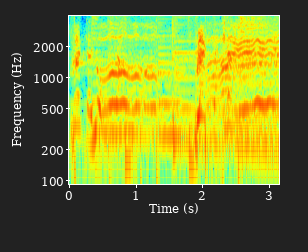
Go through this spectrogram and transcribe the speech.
Break the yoke now. Break the curse.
